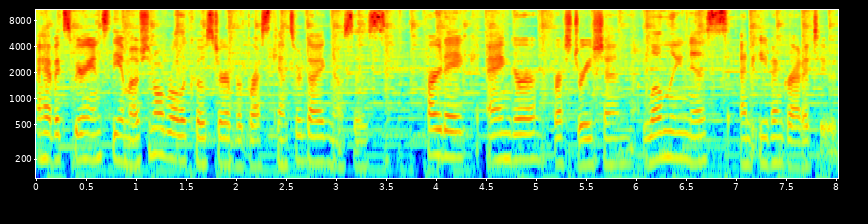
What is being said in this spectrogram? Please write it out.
I have experienced the emotional roller coaster of a breast cancer diagnosis heartache, anger, frustration, loneliness, and even gratitude.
